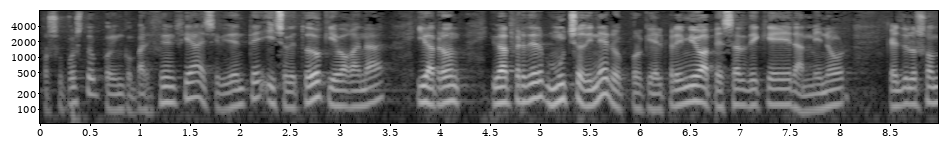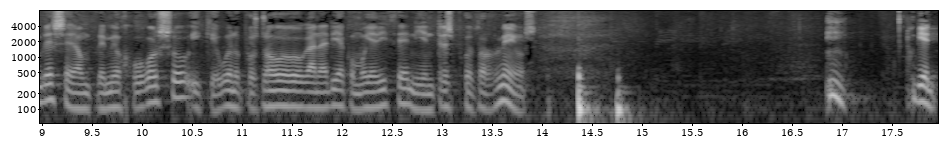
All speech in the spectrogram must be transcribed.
por supuesto, por incomparecencia, es evidente, y sobre todo que iba a ganar, iba, perdón, iba a perder mucho dinero, porque el premio, a pesar de que era menor que el de los hombres, era un premio jugoso y que, bueno, pues no ganaría, como ella dice, ni en tres torneos. Bien,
